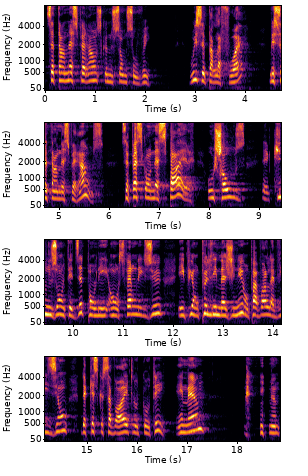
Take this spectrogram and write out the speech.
c'est en espérance que nous sommes sauvés. Oui, c'est par la foi, mais c'est en espérance. C'est parce qu'on espère aux choses euh, qui nous ont été dites, les, on se ferme les yeux et puis on peut l'imaginer, on peut avoir la vision de qu'est-ce que ça va être l'autre côté. Amen? Amen.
